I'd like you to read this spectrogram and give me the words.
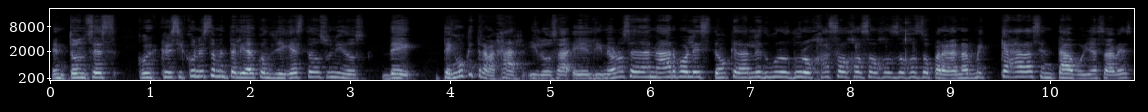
Entonces, crecí con esta mentalidad cuando llegué a Estados Unidos de tengo que trabajar y los, el dinero no se da en árboles y tengo que darle duro, duro, jaso, jaso, jaso, jaso para ganarme cada centavo, ya sabes.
